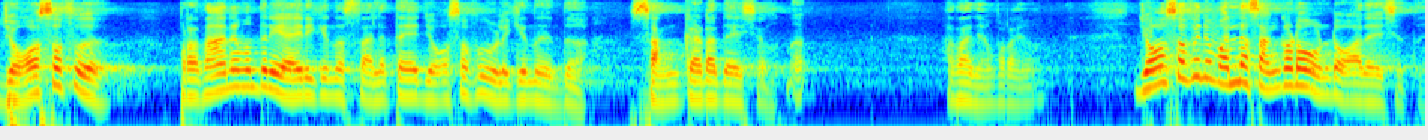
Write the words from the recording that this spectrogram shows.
ജോസഫ് പ്രധാനമന്ത്രി ആയിരിക്കുന്ന സ്ഥലത്തെ ജോസഫ് വിളിക്കുന്നത് എന്താ സങ്കടദേശം എന്ന്. അതാ ഞാൻ പറയുന്നത്. ജോസഫിന് വല്ല സങ്കടവും ഉണ്ടോ ആ ദേശത്ത്?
